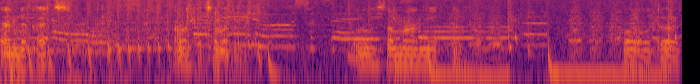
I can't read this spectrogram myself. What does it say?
Sen de kaç. Ama kaçamadım. Bunun zamanı yetmedi. O dört.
